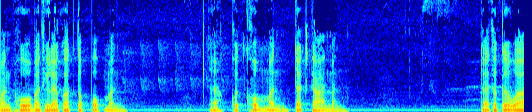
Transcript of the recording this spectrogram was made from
มันโผล่บางทีแล้วก็ตะปบมันนะกดข่มมันจัดการมัน แต่ถ้าเกิดว่า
